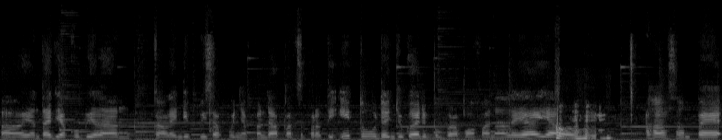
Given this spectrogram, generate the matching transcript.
uh, yang tadi aku bilang kalian bisa punya pendapat seperti itu dan juga ada beberapa fanalea yang uh, sampai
